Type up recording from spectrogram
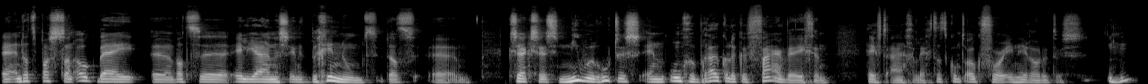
Eh, en dat past dan ook bij uh, wat uh, Elianus in het begin noemt: dat uh, Xerxes nieuwe routes en ongebruikelijke vaarwegen heeft aangelegd. Dat komt ook voor in Herodotus. -hmm.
